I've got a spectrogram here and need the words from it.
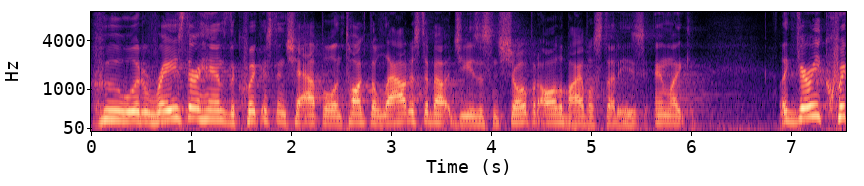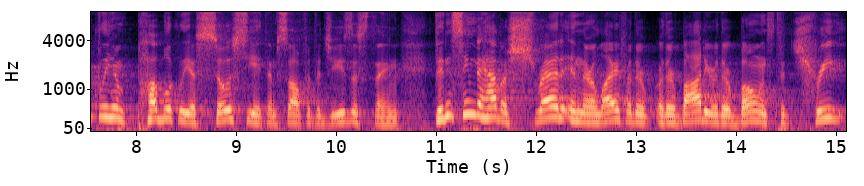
who would raise their hands the quickest in chapel and talk the loudest about Jesus and show up at all the Bible studies and like like very quickly and publicly associate themselves with the Jesus thing didn't seem to have a shred in their life or their, or their body or their bones to treat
